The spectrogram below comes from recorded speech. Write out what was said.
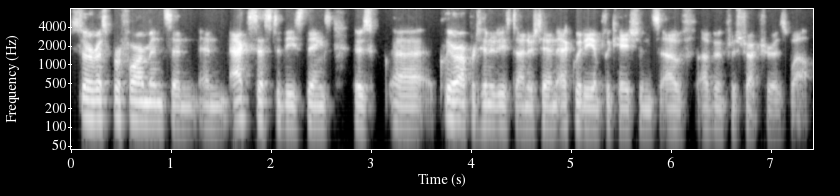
service performance and and access to these things, there's uh, clear opportunities to understand equity implications of of infrastructure as well.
